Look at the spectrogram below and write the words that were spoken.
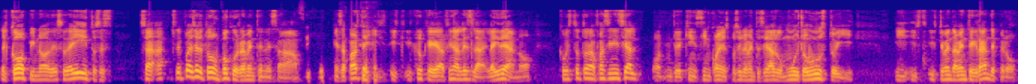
el copy, ¿no? De eso de ahí. Entonces, o sea, se puede hacer todo un poco realmente en esa, esa parte y, creo que al final es la, idea, ¿no? Como esto toda una fase inicial, de 15, 5 años posiblemente sea algo muy robusto y, tremendamente grande, pero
